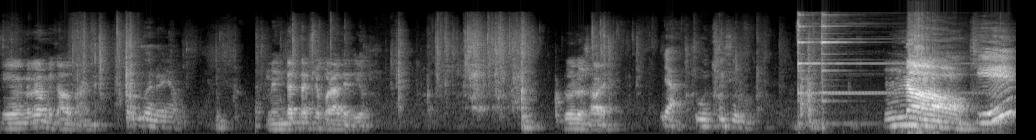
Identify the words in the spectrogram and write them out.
Y yo no quiero mi también. Bueno, ya. Me encanta el chocolate, tío. Tú lo sabes. Ya, muchísimo. ¡No! ¿Qué?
